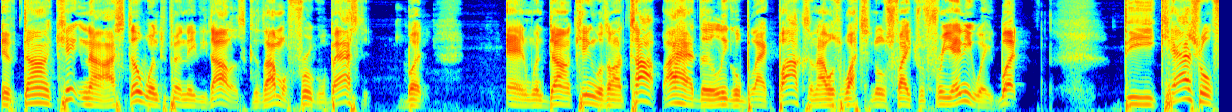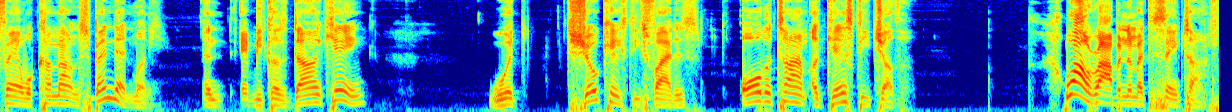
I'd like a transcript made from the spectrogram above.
if Don King, now I still wouldn't spend eighty dollars because I'm a frugal bastard. But and when Don King was on top, I had the illegal black box and I was watching those fights for free anyway. But the casual fan will come out and spend that money, and, and because Don King would showcase these fighters all the time against each other while robbing them at the same time.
